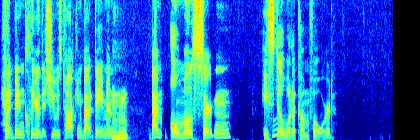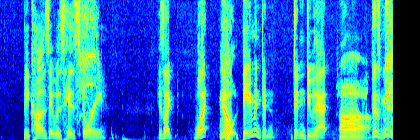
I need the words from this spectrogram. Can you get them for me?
had been clear that she was talking about Daemon, Mm-hmm. I'm almost certain he still would have come forward because it was his story. He's like, "What? No, Daemon didn't didn't do that. Ah. That's me.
